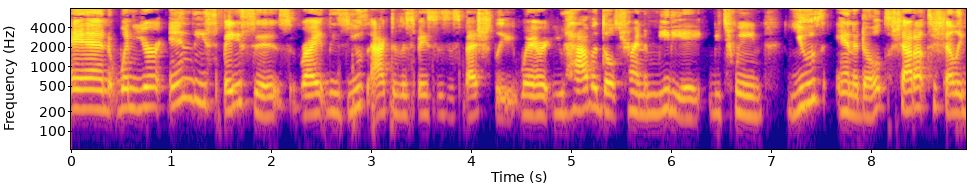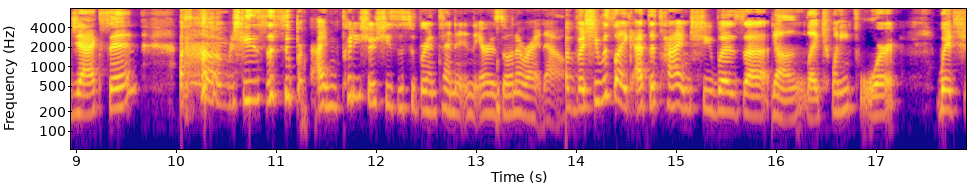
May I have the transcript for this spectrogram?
And when you're in these spaces, right, these youth activist spaces, especially where you have adults trying to mediate between youth and adults, shout out to Shelly Jackson. Um, she's the super, I'm pretty sure she's the superintendent in Arizona right now. But she was like, at the time, she was uh, young, like 24, which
